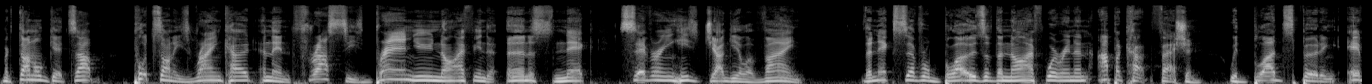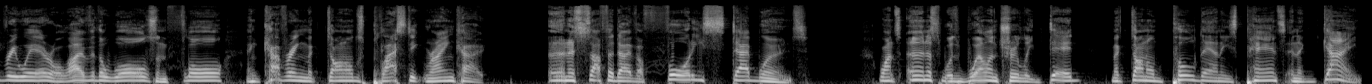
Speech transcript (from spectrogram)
McDonald gets up, puts on his raincoat, and then thrusts his brand new knife into Ernest's neck, severing his jugular vein. The next several blows of the knife were in an uppercut fashion, with blood spurting everywhere all over the walls and floor and covering McDonald's plastic raincoat. Ernest suffered over 40 stab wounds. Once Ernest was well and truly dead, McDonald pulled down his pants and again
